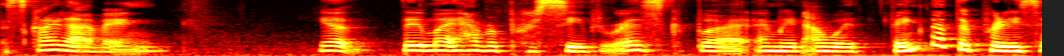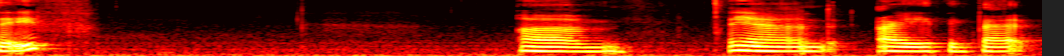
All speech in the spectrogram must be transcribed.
skydiving, yeah, they might have a perceived risk, but I mean, I would think that they're pretty safe. Um, and I think that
